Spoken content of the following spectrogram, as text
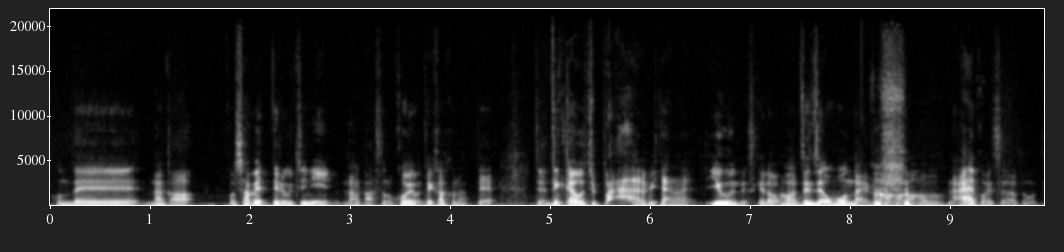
ほんでなんかこう喋ってるうちになんかその声もでかくなってででっかいお家バーンみたいな言うんですけど、うん。まあ全然思んないみたいあななんやこいつらと思って。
